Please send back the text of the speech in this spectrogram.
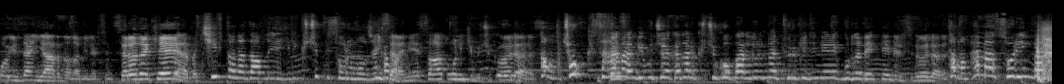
O yüzden yarın alabilirsin. Sıradaki. Merhaba. Çift anadamla ilgili küçük bir sorum olacak bir saniye. Saat 12.30 öğle arası. Tamam çok kısa. İstersen bir buçuğa kadar küçük hoparlöründen türkü dinleyerek burada bekleyebilirsin öğle arası. Tamam hemen sorayım ben.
